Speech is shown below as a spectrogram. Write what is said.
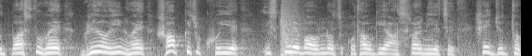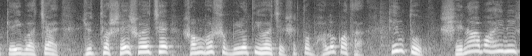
উদ্বাস্তু হয়ে, গৃহহীন হয়ে সব কিছু খুইয়ে স্কুলে বা অন্য কোথাও গিয়ে আশ্রয় নিয়েছে। সেই যুদ্ধ কেই বা চায়? যুদ্ধ শেষ হয়েছে, সংঘর্ষ বিরতি হয়েছে সেটা তো ভালো কথা। কিন্তু সেনাবাহিনীর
